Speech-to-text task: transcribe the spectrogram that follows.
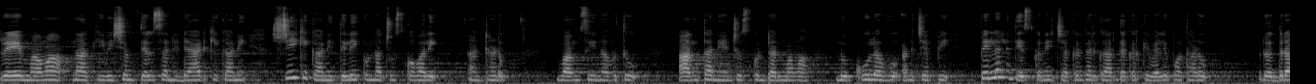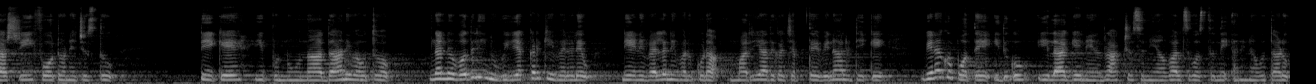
రే మామ నాకు ఈ విషయం తెలుసని డాడ్కి కానీ శ్రీకి కానీ తెలియకుండా చూసుకోవాలి అంటాడు. వంశీ నవ్వుతూ అంతా నేను చూసుకుంటాను మామ. నువ్వు కూలవ్వు అని చెప్పి పిల్లల్ని తీసుకుని చక్రధర్ గారి దగ్గరికి వెళ్ళిపోతాడు. రుద్ర శ్రీ ఫోటోని చూస్తూ టీకే ఇప్పుడు నువ్వు నా దానివవుతావు నన్ను వదిలి నువ్వు ఎక్కడికి వెళ్ళలేవు. నేను వెళ్ళనివ్వను కూడా. మర్యాదగా చెప్తే వినాలి టీకే వినకపోతే ఇదిగో ఇలాగే నేను రాక్షసుని అవ్వాల్సి వస్తుంది అని నవ్వుతాడు.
